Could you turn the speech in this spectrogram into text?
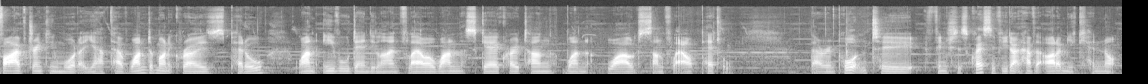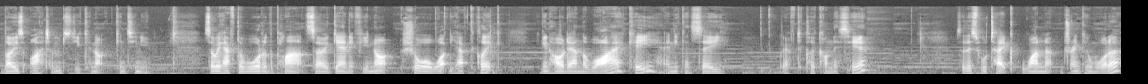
five drinking water. You have to have one demonic rose petal, one evil dandelion flower, one scarecrow tongue, one wild sunflower petal. They're important to finish this quest. If you don't have the item, you cannot those items you cannot continue. So we have to water the plant. So again, if you're not sure what you have to click, you can hold down the Y key and you can see we have to click on this here. So this will take one drinking water.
